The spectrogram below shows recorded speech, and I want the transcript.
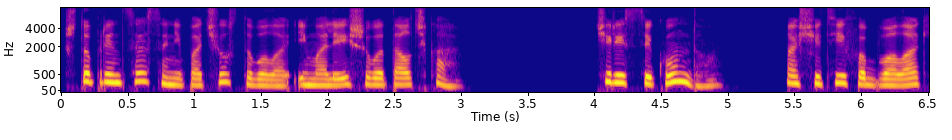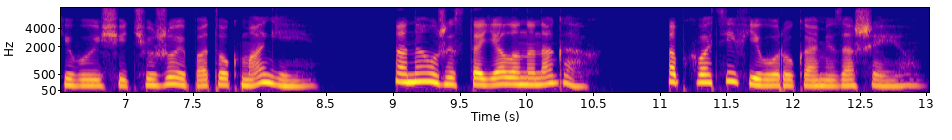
что принцесса не почувствовала и малейшего толчка. Через секунду, ощутив обволакивающий чужой поток магии, она уже стояла на ногах, обхватив его руками за шею.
